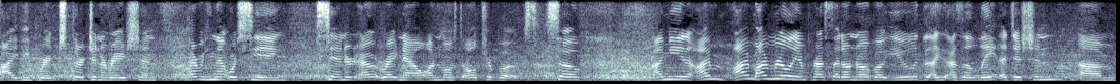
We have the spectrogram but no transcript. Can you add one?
Ivy Bridge, third generation, everything that we're seeing standard out right now on most Ultrabooks. So, I mean, I'm, I'm, I'm really impressed. I don't know about you, as a late addition um,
